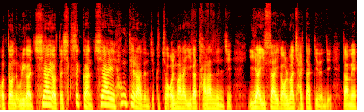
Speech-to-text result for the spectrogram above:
어떤 우리가 치아의 어떤 식습관, 치아의 형태라든지 그쵸 얼마나 이가 달았는지 이와 이 사이가 얼마나 잘 닦이는지 그 다음에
